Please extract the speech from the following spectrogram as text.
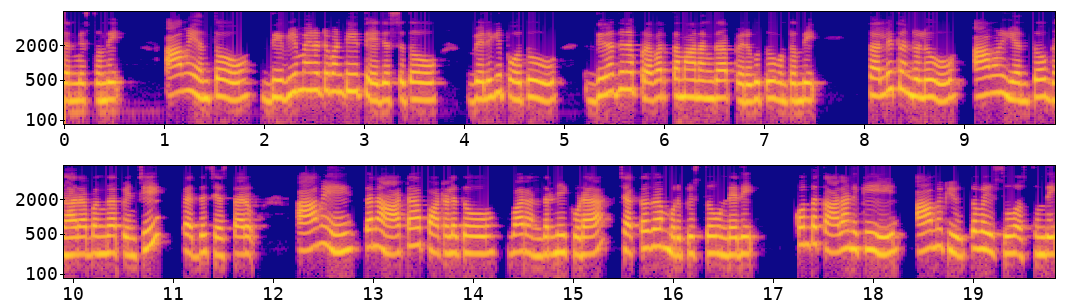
జన్మిస్తుంది. ఆమె ఎంతో దివ్యమైనటువంటి తేజస్సుతో వెలిగిపోతూ దినదిన ప్రవర్తమానంగా పెరుగుతూ ఉంటుంది. తల్లిదండ్రులు ఆమెను ఎంతో గారాభంగా పెంచి పెద్ద చేస్తారు. ఆమె తన ఆటపాటలతో వారందరినీ కూడా చక్కగా మురిపిస్తూ ఉండేది. కొంతకాలానికి ఆమెకు యుక్త వయస్సు వస్తుంది.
